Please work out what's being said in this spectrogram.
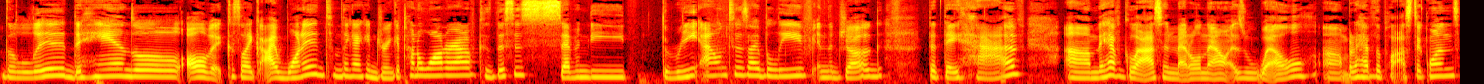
the lid, the handle, all of it. Cause like I wanted something I can drink a ton of water out of. Cause this is 73 ounces, I believe, in the jug that they have. Um, they have glass and metal now as well. Um, but I have the plastic ones.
